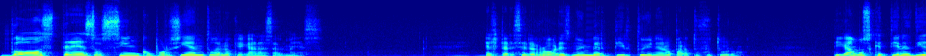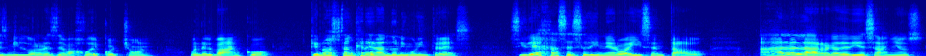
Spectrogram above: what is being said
2, 3 o 5% de lo que ganas al mes. El tercer error es no invertir tu dinero para tu futuro. Digamos que tienes 10 mil dólares debajo del colchón o en el banco que no están generando ningún interés. Si dejas ese dinero ahí sentado, a la larga de 10 años,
